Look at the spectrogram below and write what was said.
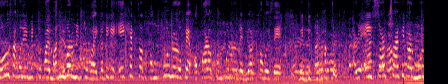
গৰু ছাগলীৰ মৃত্যু হয় মানুহৰ মৃত্যু হয়। গতিকে এই ক্ষেত্ৰত সম্পূৰ্ণৰূপে অপাৰক সম্পূৰ্ণৰূপে ব্যৰ্থ হৈছে বিদ্যুৎ বিভাগটো। আৰু এই শ্বৰ্ট চাৰ্কিটৰ মূল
